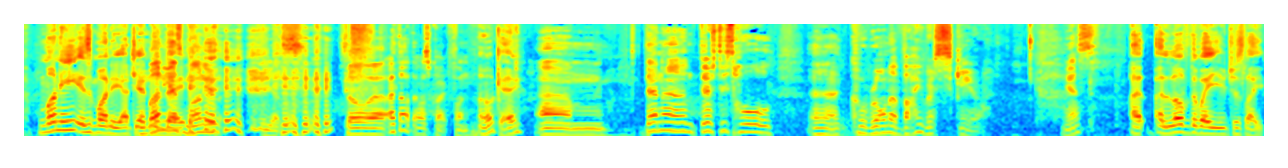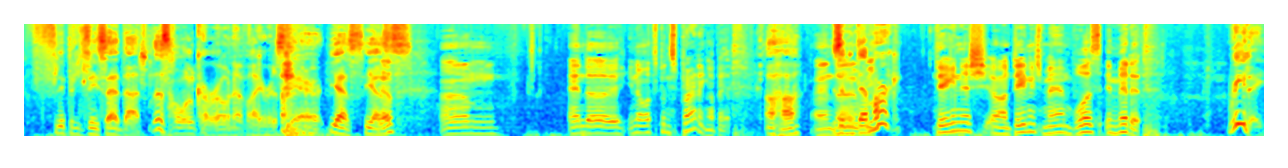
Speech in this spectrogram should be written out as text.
money is money at the end money of the day. money. Is money. yes. So uh, I thought that was quite fun. okay. Um, then uh, there's this whole uh, coronavirus scare. Yes. I, I love the way you just like flippantly said that. This whole coronavirus scare. yes, yes, yes. Um, and uh, you know it's been spreading a bit. Uh huh. And Is it uh, in we- Denmark? Danish uh, Danish man was admitted, Really?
